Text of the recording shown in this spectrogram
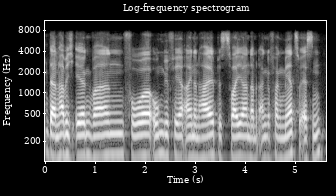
dann habe ich irgendwann vor ungefähr eineinhalb bis zwei Jahren damit angefangen, mehr zu essen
